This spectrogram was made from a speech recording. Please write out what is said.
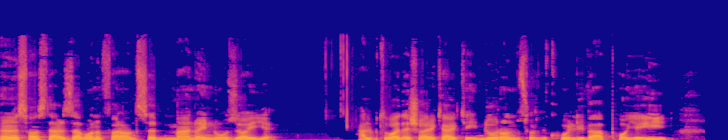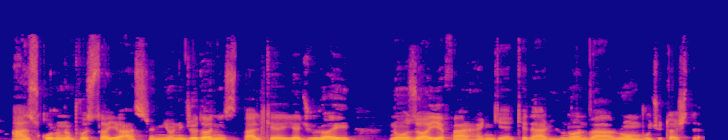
رنسانس در زبان فرانسه معنای نوزاییه. البته باید اشاره کرد که این دوران به صورت کلی و پایه‌ای از قرون وسطایی عصر میانی جدا نیست بلکه یه جورایی نوزایی فرهنگیه که در یونان و روم وجود داشته.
